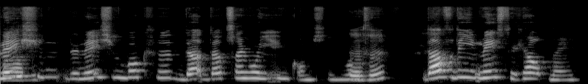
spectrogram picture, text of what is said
donation, donation boxen, dat, dat zijn gewoon je inkomsten. Want Mhm. daar verdien je het meeste geld mee.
